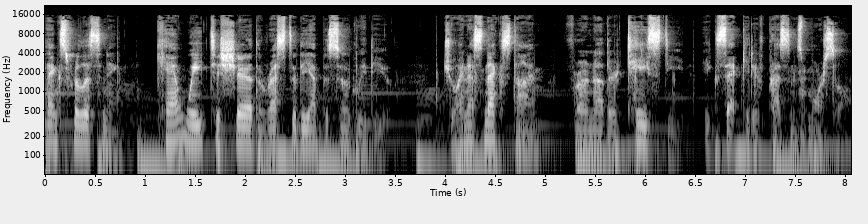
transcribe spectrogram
Thanks for listening. Can't wait to share the rest of the episode with you. Join us next time for another tasty executive presence morsel.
